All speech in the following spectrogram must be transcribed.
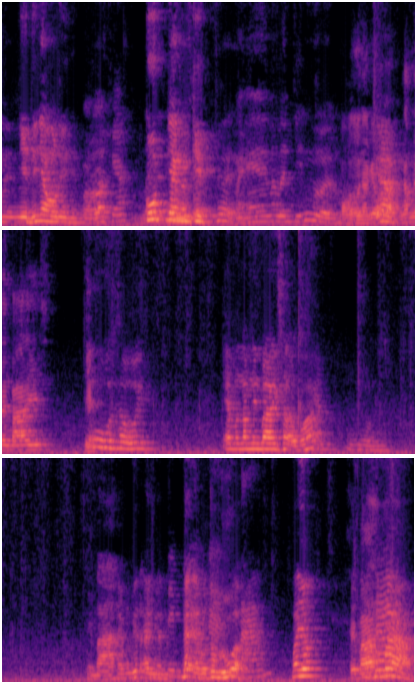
nhìn thấy nhau thì bỏ rồi. Thế à? Cút nhanh còn kịp. mẹ nó lên 9 10 bỏ rồi kia Yeah. bỏ năm lên ba đi Nhỉ? ui rồi em năm lên ba anh sợ quá. Thêm ba. Em không biết anh đệ của tôm đú à? bao nhiêu? Thế ba. Thêm ba.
